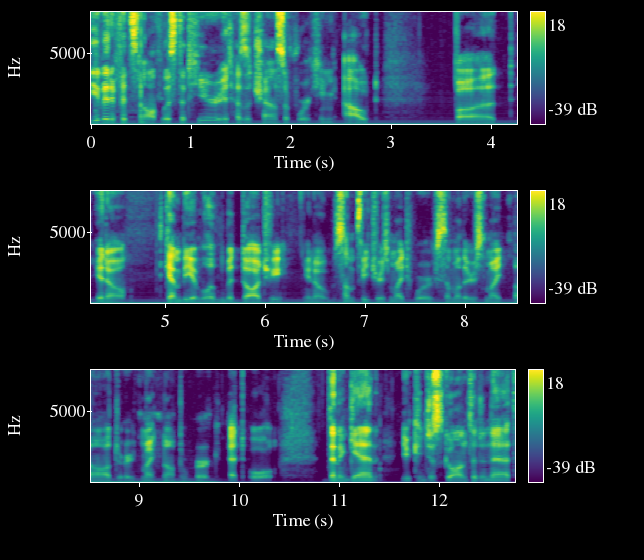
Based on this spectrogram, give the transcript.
Even if it's not listed here, it has a chance of working out. But, you know, it can be a little bit dodgy. You know, some features might work, some others might not, or it might not work at all. Then again, you can just go onto the net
